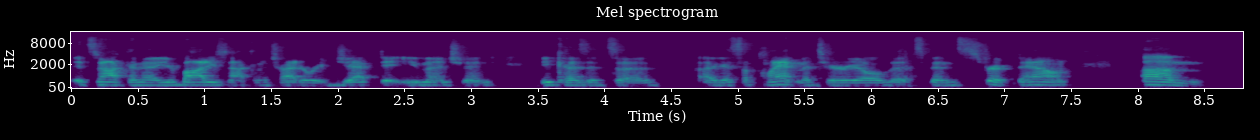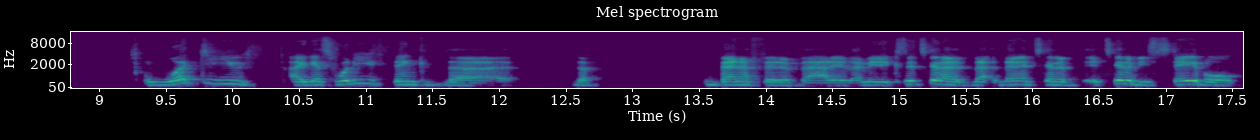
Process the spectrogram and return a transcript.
it's not gonna your body's not gonna try to reject it you mentioned because it's a I guess a plant material that's been stripped down. Um, what do you, I guess, what do you think the the benefit of that is? I mean, because it's gonna then it's gonna it's gonna be stable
